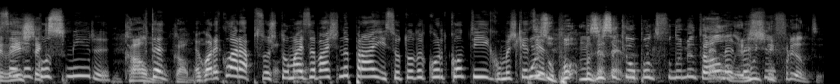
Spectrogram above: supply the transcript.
conseguem que consumir. Calma, Portanto, calma. Agora, claro, há pessoas que estão mais abaixo na praia, isso eu estou de acordo contigo, mas quer Pois, dizer... o mas esse é que é o ponto fundamental, Mas- é muito diferente.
